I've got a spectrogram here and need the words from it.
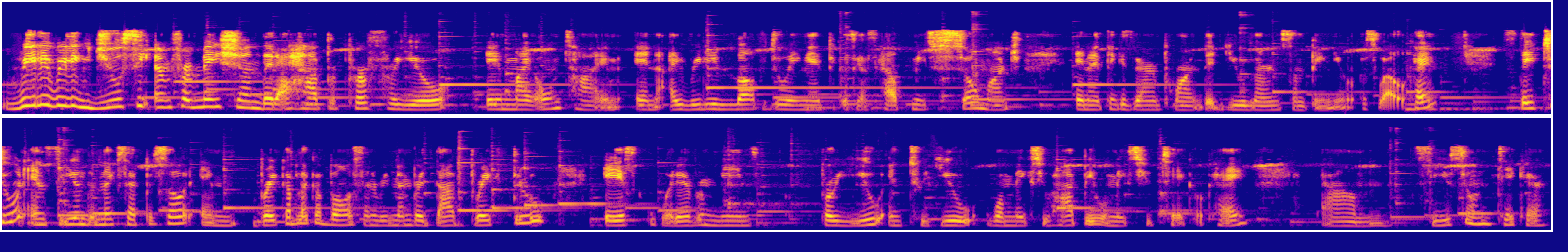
really, really juicy information that I have prepared for you in my own time. And I really love doing it because it has helped me so much. And I think it's very important that you learn something new as well. Okay. Stay tuned and see you in the next episode. And break up like a boss. And remember that breakthrough is whatever means for you and to you what makes you happy, what makes you tick. Okay. Um, see you soon. Take care.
